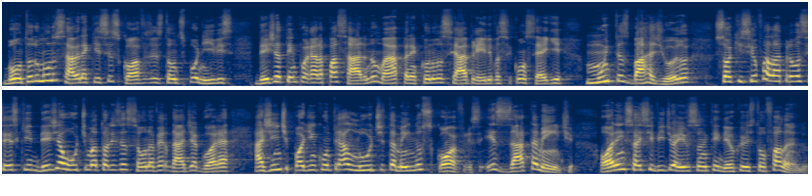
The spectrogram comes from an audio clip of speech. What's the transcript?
Bom, todo mundo sabe, né, que esses cofres estão disponíveis desde a temporada passada no mapa, né, quando você abre ele você consegue muitas barras de ouro, só que se eu falar para vocês que desde a última atualização, na verdade, agora a gente pode encontrar loot também nos cofres, exatamente. Olhem só esse vídeo aí, vocês vão entender o que eu estou falando.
